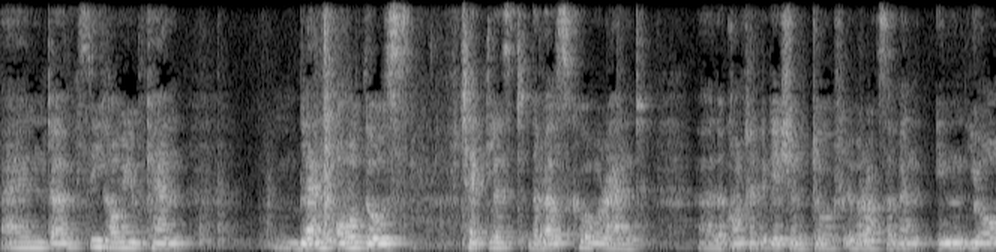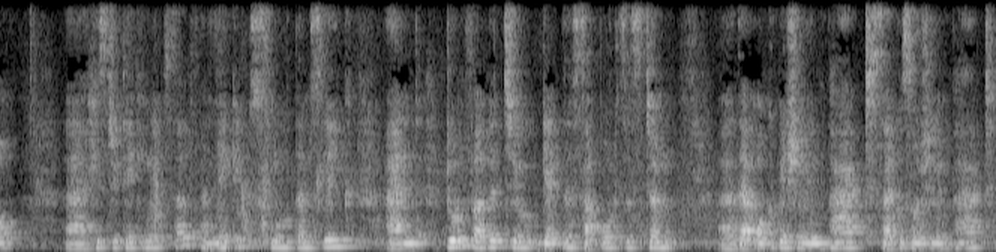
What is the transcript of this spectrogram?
and um, see how you can blend all those checklist, the Wells score, and uh, the contraindication to rivaroxaban in your uh, history taking itself and make it smooth and sleek. And don't forget to get the support system, uh, the occupational impact, psychosocial impact,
